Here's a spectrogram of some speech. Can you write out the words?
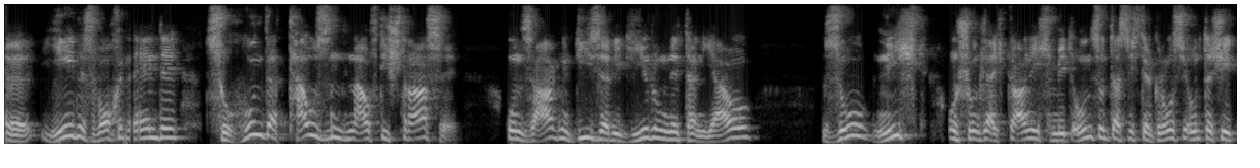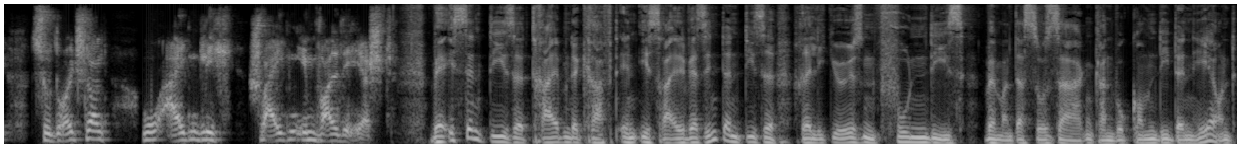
äh, jedes Wochenende zu Hunderttausenden auf die Straße und sagen dieser Regierung Netanyahu so nicht und schon gleich gar nicht mit uns. Und das ist der große Unterschied zu Deutschland, wo eigentlich Schweigen im Walde herrscht. Wer ist denn diese treibende Kraft in Israel? Wer sind denn diese religiösen Fundis, wenn man das so sagen kann? Wo kommen die denn her und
